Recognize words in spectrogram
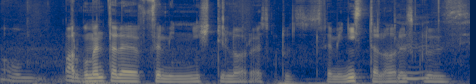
um, argumentele feminiștilor, excluz, feministelor, Mhm. excluzi,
